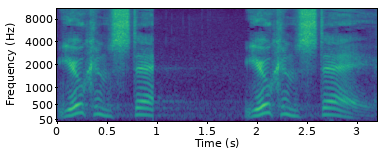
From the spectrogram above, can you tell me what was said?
You can stay. You can stay.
